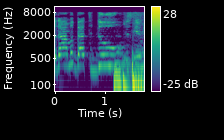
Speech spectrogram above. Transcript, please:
what I'm about to do. Just give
